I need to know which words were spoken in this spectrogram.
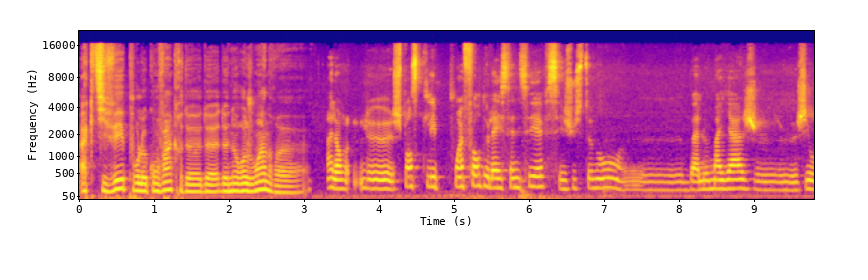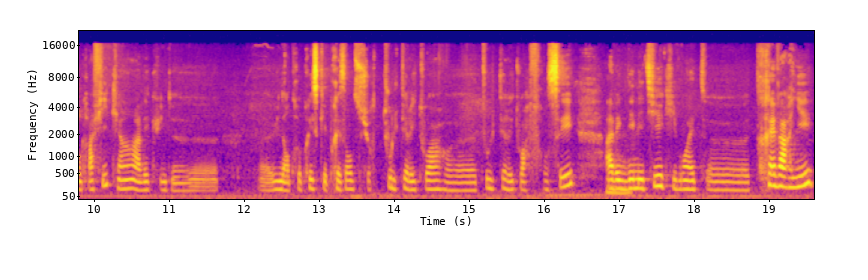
activer pour le convaincre de, nous rejoindre alors, je pense que les points forts de la SNCF, c'est justement euh, bah, le maillage euh, géographique, hein, avec une, euh, une, entreprise qui est présente sur tout le territoire, tout le territoire français, avec des métiers qui vont être très variés,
